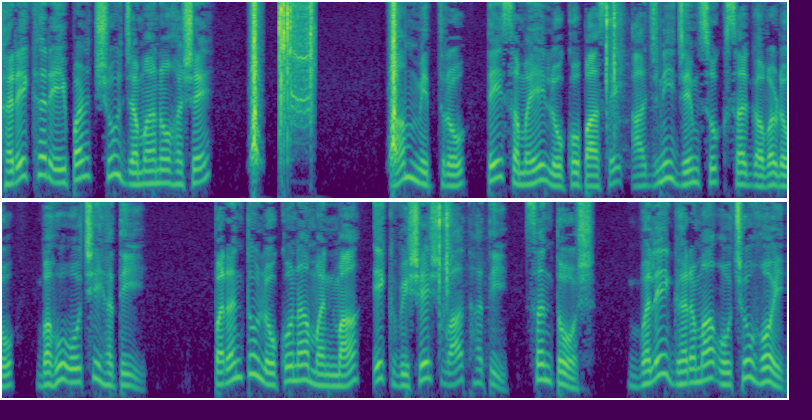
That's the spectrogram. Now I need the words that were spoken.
ખરેખર એ પણ શું જમાનો હશે? આમ મિત્રો, તે સમયે લોકો પાસે આજની જેમ સુખ સગવડો બહુ ઓછી હતી. પરંતુ લોકોના મનમાં એક વિશેષ વાત હતી, સંતોષ. ભલે ઘરમાં ઓછું હોય,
